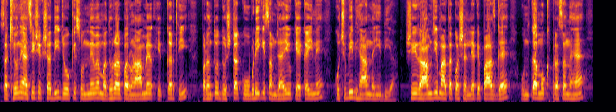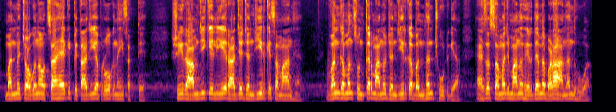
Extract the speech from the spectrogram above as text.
सखियों ने ऐसी शिक्षा दी जो कि सुनने में मधुर और परिणाम में हितकर थी, परंतु दुष्टा कुबड़ी की समझाई हुई कैकई ने कुछ भी ध्यान नहीं दिया। श्री राम जी माता कौशल्या के पास गए, उनका मुख प्रसन्न है, मन में चौगुना उत्साह है कि पिताजी अब रोक नहीं सकते। श्री राम जी के लिए राज्य जंजीर के समान है। वन गमन सुनकर मानो जंजीर का बंधन छूट गया। ऐसा समझ मानो हृदय में बड़ा आनंद हुआ।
